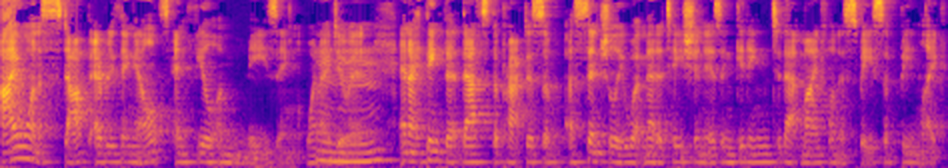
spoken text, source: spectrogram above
I want to stop everything else and feel amazing when mm-hmm. I do it. Mm-hmm. And I think that that's the practice of essentially what meditation is and getting to that mindfulness space of being like,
